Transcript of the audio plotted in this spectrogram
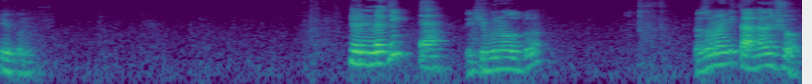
Gün. Dün mü gitti? İki gün oldu. Ne zaman gitti arkadaş o?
